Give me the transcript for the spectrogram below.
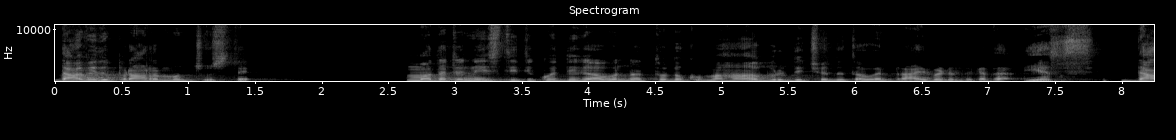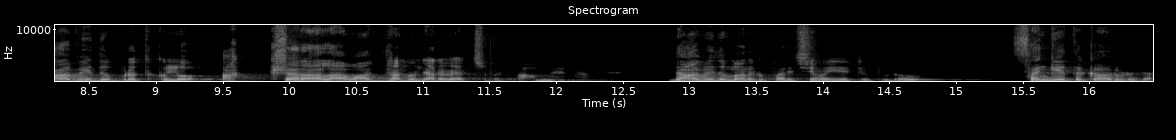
దావిదు ప్రారంభం చూస్తే మొదట నీ స్థితి కొద్దిగా ఉన్న తుదకు మహాభివృద్ధి చెందుతావు అని రాయబడి ఉంది కదా? ఎస్ దావీదు బ్రతుకులో అక్షరాల వాగ్దానం నెరవేర్చబడి దావీదు మనకు పరిచయం అయ్యేటప్పుడు సంగీతకారుడుగా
